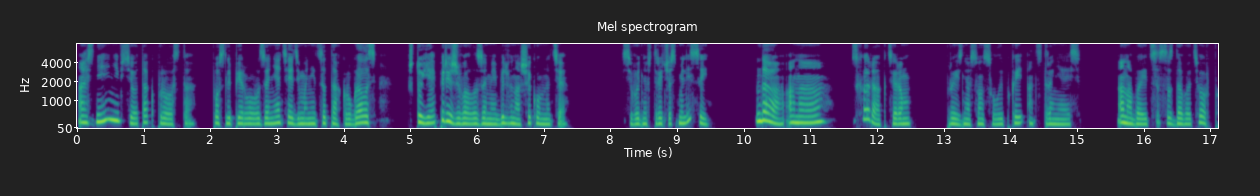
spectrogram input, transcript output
а с ней не все так просто. После первого занятия демоница так ругалась, что я переживала за мебель в нашей комнате. «Сегодня встреча с Мелиссой?» «Да, она... с характером», — произнес он с улыбкой, отстраняясь. «Она боится создавать орб.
